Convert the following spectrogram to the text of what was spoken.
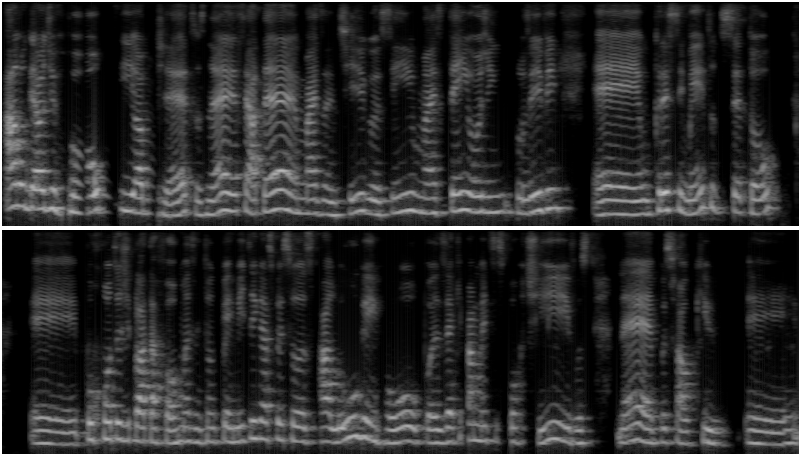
Aluguel de roupa e objetos, né? Esse é até mais antigo, assim, mas tem hoje, inclusive, é, um crescimento do setor é, por conta de plataformas, então, que permitem que as pessoas aluguem roupas, equipamentos esportivos, né? Pessoal que é,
